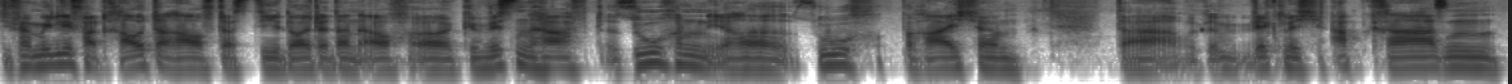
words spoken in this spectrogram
die Familie vertraut darauf, dass die Leute dann auch gewissenhaft suchen, ihre Suchbereiche da wirklich abgrasen.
